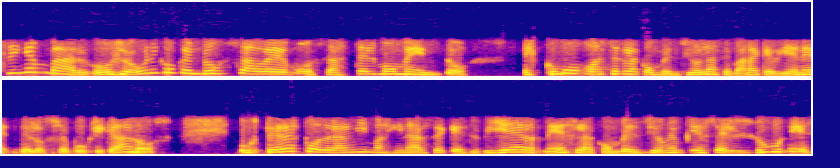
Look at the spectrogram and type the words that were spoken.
sin embargo, lo único que no sabemos hasta el momento es cómo va a ser la convención la semana que viene de los republicanos. Ustedes podrán imaginarse que es viernes, la convención empieza el lunes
